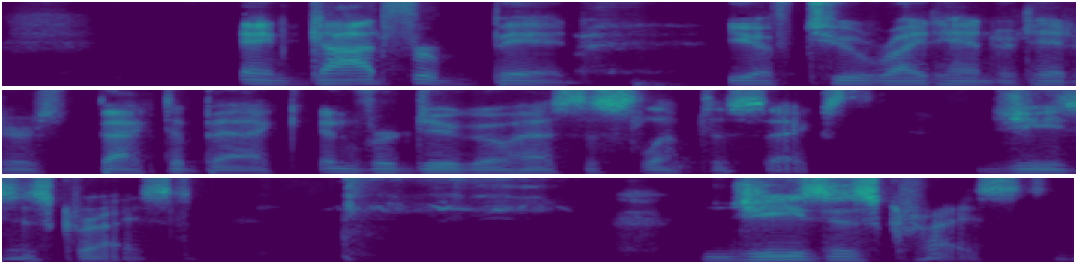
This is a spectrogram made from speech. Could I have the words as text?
And God forbid you have two right handed hitters back to back and Verdugo has to slip to sixth. Jesus Christ. Jesus Christ.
